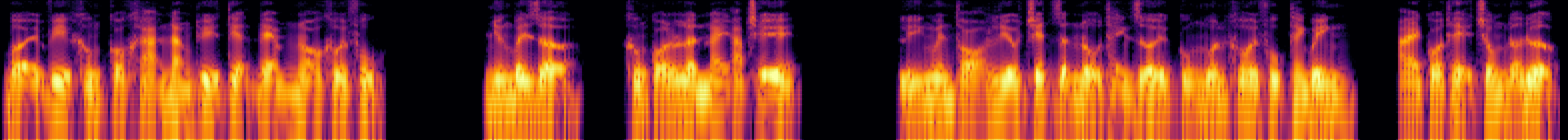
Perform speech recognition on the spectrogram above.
bởi vì không có khả năng tùy tiện đem nó khôi phục. Nhưng bây giờ không có lần này áp chế. Lý nguyên thọ liều chết dẫn nổ thánh giới cũng muốn khôi phục thánh binh, ai có thể chống đỡ được,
